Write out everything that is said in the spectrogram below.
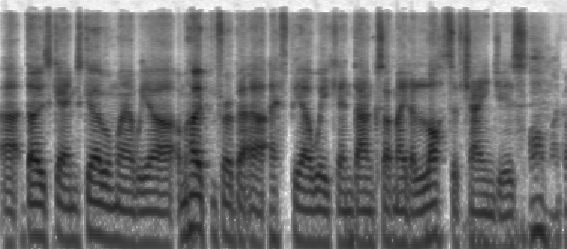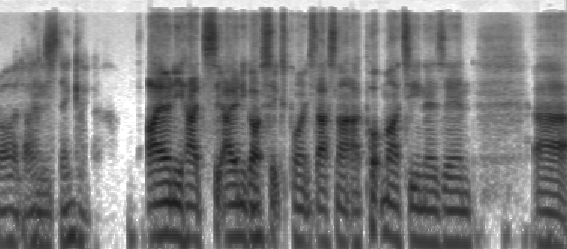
uh, those games go and where we are. I'm hoping for a better FPL weekend, Dan, because I've made a lot of changes. Oh my god, I was thinking. I only had I only got six points last night. I put Martinez in. Uh,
